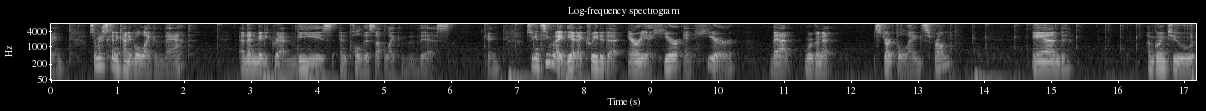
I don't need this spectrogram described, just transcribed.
Okay. So I'm just going to kind of go like that and then maybe grab these and pull this up like this. Okay. So you can see what I did. I created an area here and here that we're going to start the legs from. And I'm going to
